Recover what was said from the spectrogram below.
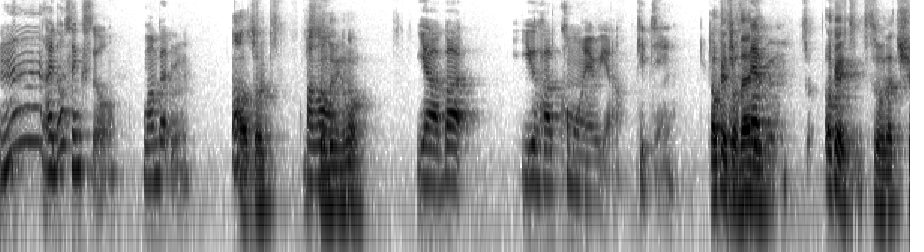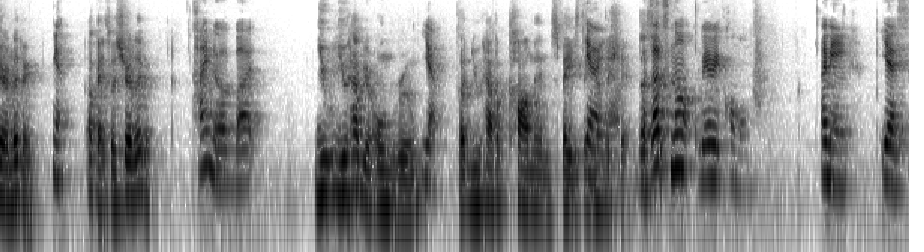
Mm, I don't think so. One bedroom. Oh, so it's you're still living alone. Yeah, but you have common area, kitchen. Okay, so it's that is bedroom. so- okay. So that's shared living. Yeah. Okay, so it's shared living. Kind of, but You you have your own room, yeah, but you have a common space that you yeah, have to yeah. share. but that's not very common. I mean, yes,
